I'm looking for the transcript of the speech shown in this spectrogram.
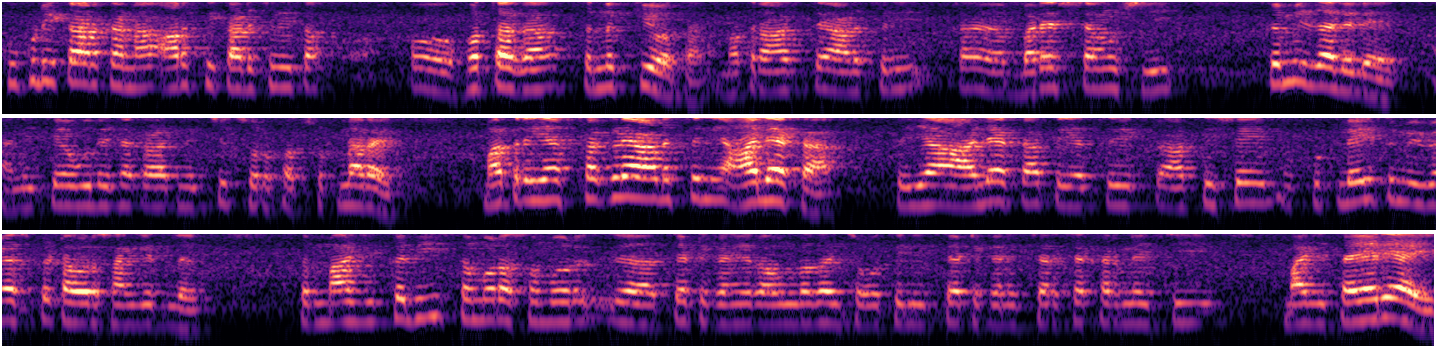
कुकडी कारखाना आर्थिक अडचणीत होता का? तर नक्की होता. मात्र आज त्या अडचणी काय बऱ्याचशा अंशी कमी झालेल्या आहेत आणि त्या उद्याच्या काळात निश्चित स्वरूपात सुटणार आहेत. मात्र या सगळ्या अडचणी आल्या का? तर या आल्या का? तर याचं एक अतिशय कुठल्याही तुम्ही व्यासपीठावर सांगितलं तर माझी कधीही समोरासमोर त्या ठिकाणी राहुलदादांच्या वतीने त्या ठिकाणी चर्चा करण्याची माझी तयारी आहे.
